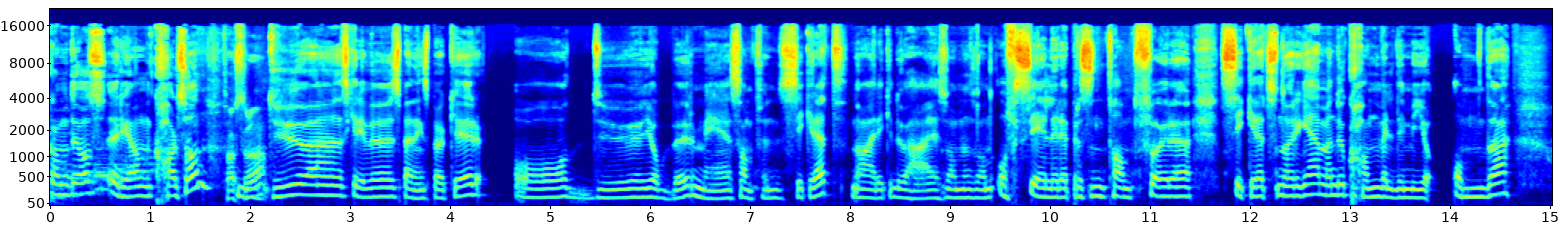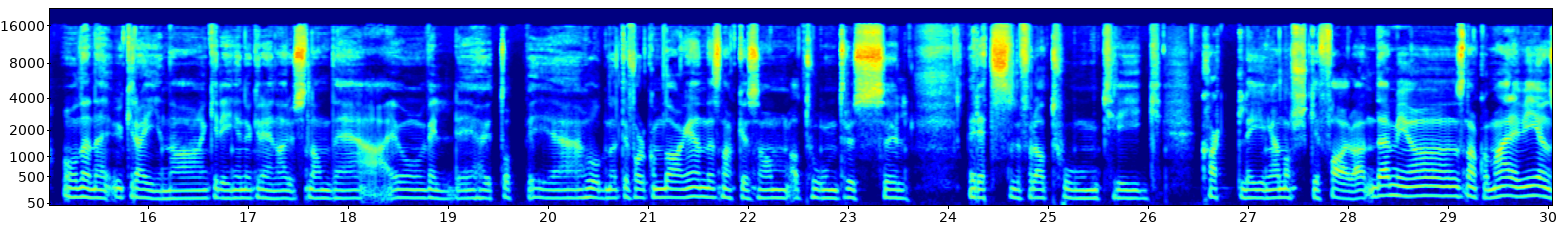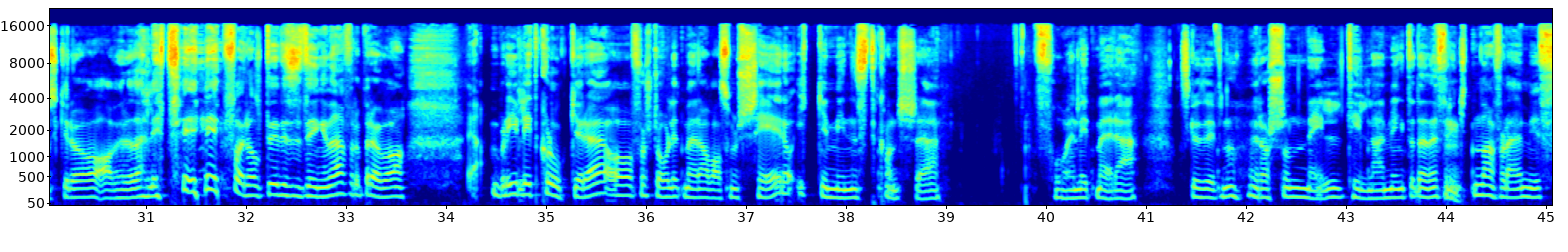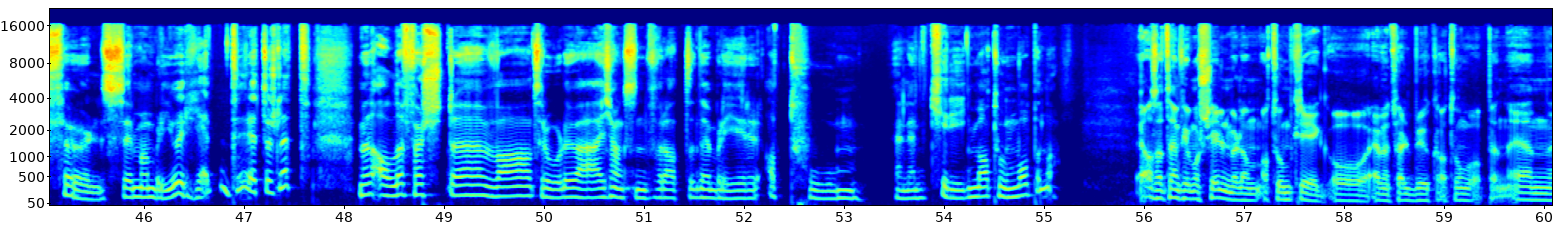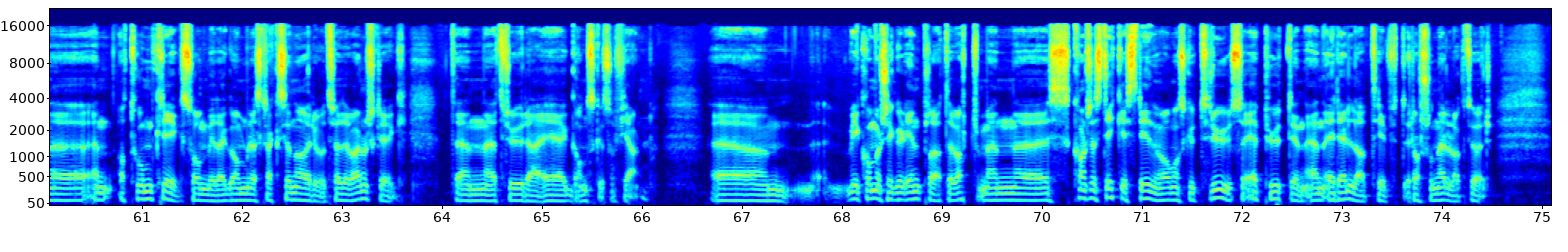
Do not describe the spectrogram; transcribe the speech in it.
Velkommen til oss, Ørjan Karlsson. Takk skal du ha. Du eh, skriver spenningsbøker, og du jobber med samfunnssikkerhet. Nå er ikke du her som en sånn offisiell representant for eh, Sikkerhets-Norge, men du kan veldig mye om det. Og denne Ukraina-krigen, Ukraina-Russland, det er jo veldig høyt oppe i eh, hodene til folk om dagen. Det snakkes om atomtrussel, redsel for atomkrig, kartlegging av norske farvann. Det er mye å snakke om her. Vi ønsker å avhøre deg litt i forhold til disse tingene, for å prøve å ja, bli litt klokere og forstå litt mer av hva som skjer, og ikke minst kanskje få en litt mer hva skal vi si for noe, rasjonell tilnærming til denne frykten, da, for det er mye følelser. Man blir jo redd, rett og slett. Men aller først, eh, hva tror du er sjansen for at det blir atom eller en krig med atomvåpen, da? Ja, altså jeg tenker Vi må skille mellom atomkrig og eventuell bruk av atomvåpen. En, eh, en atomkrig som i det gamle skrekkscenarioet tredje verdenskrig, den eh, tror jeg er ganske så fjern. Uh, vi kommer sikkert inn på det etter hvert, men uh, kanskje stikk i strid med hva man skulle tro, så er Putin en relativt rasjonell aktør.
